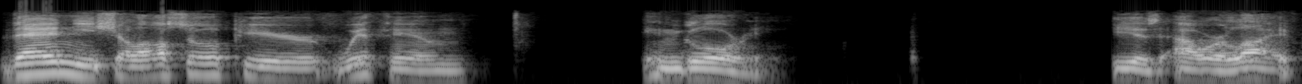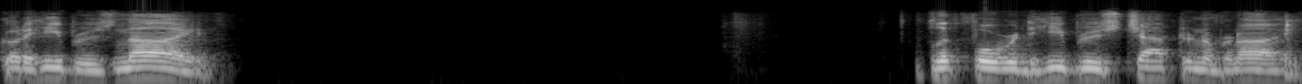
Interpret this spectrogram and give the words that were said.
Then ye shall also appear with him in glory. He is our life. Go to Hebrews 9. Flip forward to Hebrews chapter number 9.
